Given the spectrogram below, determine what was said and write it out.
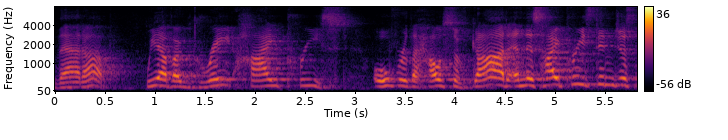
that up. We have a great high priest over the house of God. And this high priest didn't just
